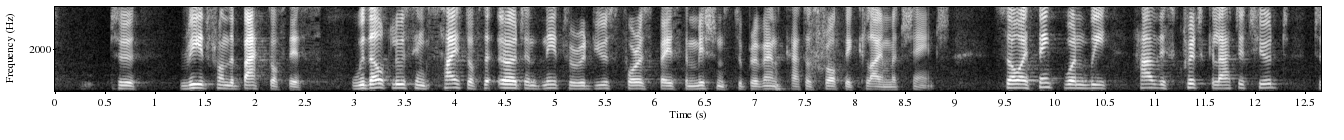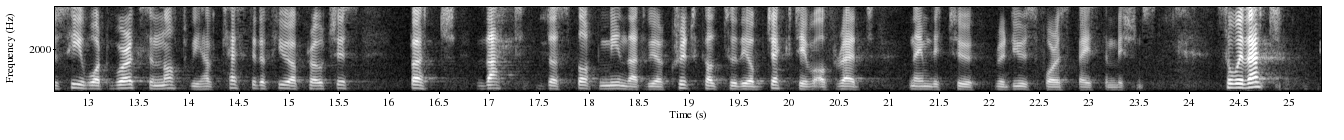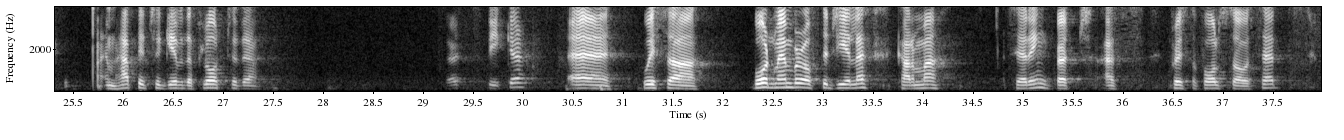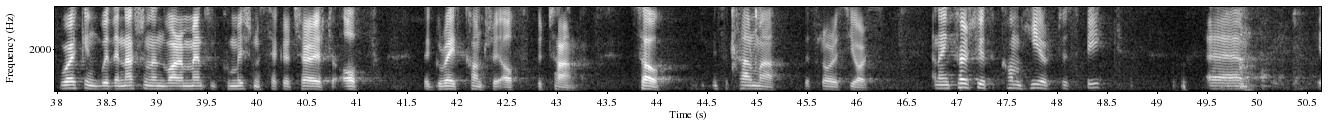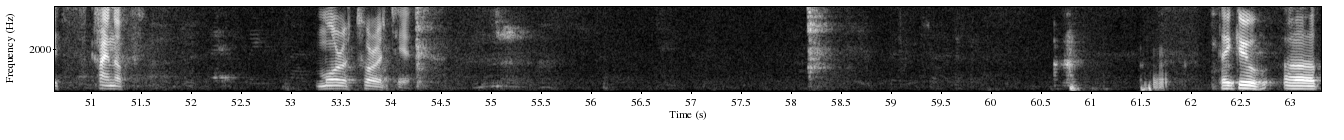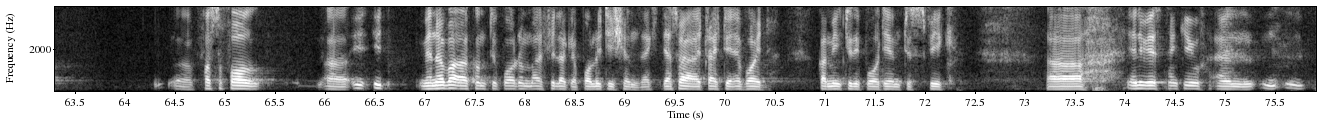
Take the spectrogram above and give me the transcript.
to read from the back of this, without losing sight of the urgent need to reduce forest-based emissions to prevent catastrophic climate change. So I think when we have this critical attitude to see what works and not, we have tested a few approaches, but that does not mean that we are critical to the objective of REDD, namely to reduce forest-based emissions. So with that, I'm happy to give the floor to the first speaker, uh, who is a board member of the GLF, Karma Tshering, but as Christoph also said, working with the National Environmental Commission Secretariat of the great country of Bhutan. So, Mr. Karma, the floor is yours. And I encourage you to come here to speak. Um, it's kind of more authoritative. Thank you. Uh, uh, first of all, uh, it, it, whenever I come to podium, I feel like a politician. That's why I try to avoid coming to the podium to speak. Uh, anyways, thank you, and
